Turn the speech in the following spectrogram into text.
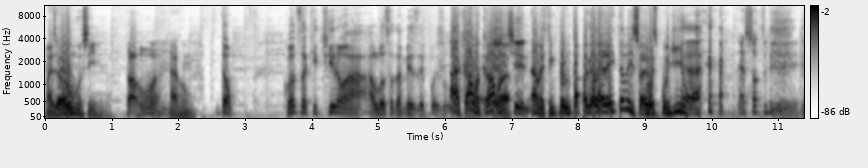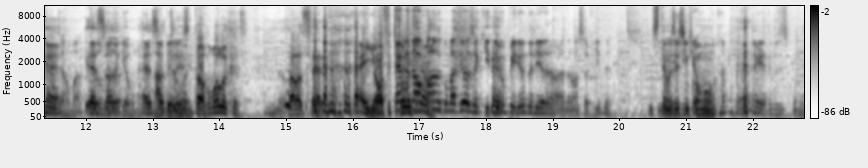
Mas eu arrumo sim, Renan. Tu arruma? Hum. Arrumo. Então, quantos aqui tiram a, a louça da mesa depois do Ah, calma, calma. eu tiro. Não, mas tem que perguntar pra galera aí também, só eu respondi. É só tu que de- É. desarrumado. É Todo só- mundo aqui arrumou. é só Ah, tu, beleza. Tu arruma, Lucas? Não. Fala sério. É, em off tu É, eu falou que tava não. falando com o Matheus aqui, teve um período ali da, da nossa vida. Nós que temos isso em comum. arruma- é, temos isso em comum.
